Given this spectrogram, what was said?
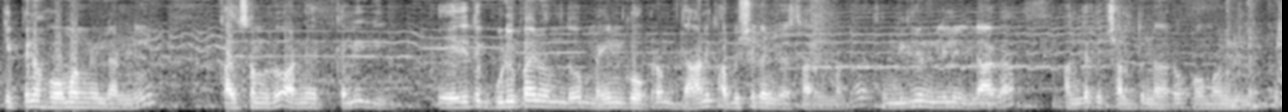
తిప్పిన హోమం నీళ్ళన్నీ కలసంలో అన్ని ఎత్తుకెళ్ళి ఏదైతే గుడి పైన ఉందో మెయిన్ గోపురం దానికి అభిషేకం చేస్తారనమాట మిగిలిన నీళ్ళు ఇలాగా అందరికి చల్లుతున్నారు హోమం నీళ్ళని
